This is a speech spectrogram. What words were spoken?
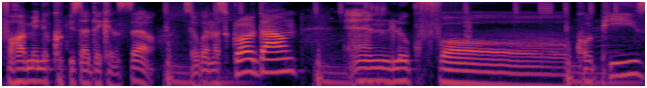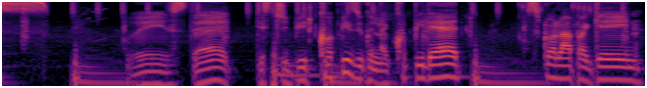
for how many copies that they can sell. So we're gonna scroll down and look for copies. Where is that? Distribute copies. You're gonna copy that. Scroll up again.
